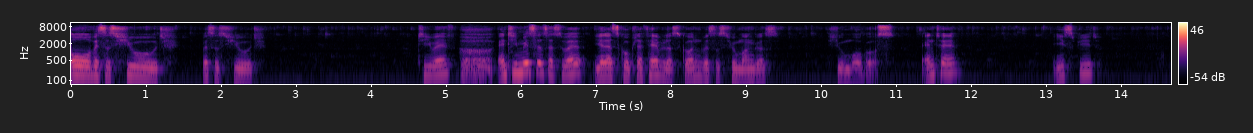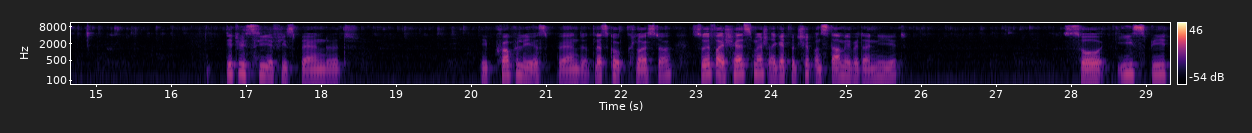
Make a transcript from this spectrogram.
Oh, this is huge. This is huge. T-Wave. and he misses as well. Yeah, let's go. Clefable is gone. This is humongous. Humongous. Entei. E-Speed. Did we see if he's banded? He properly is banded. Let's go Cloyster. So if I Shell Smash, I get the chip on Starmie that I need. So E-Speed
